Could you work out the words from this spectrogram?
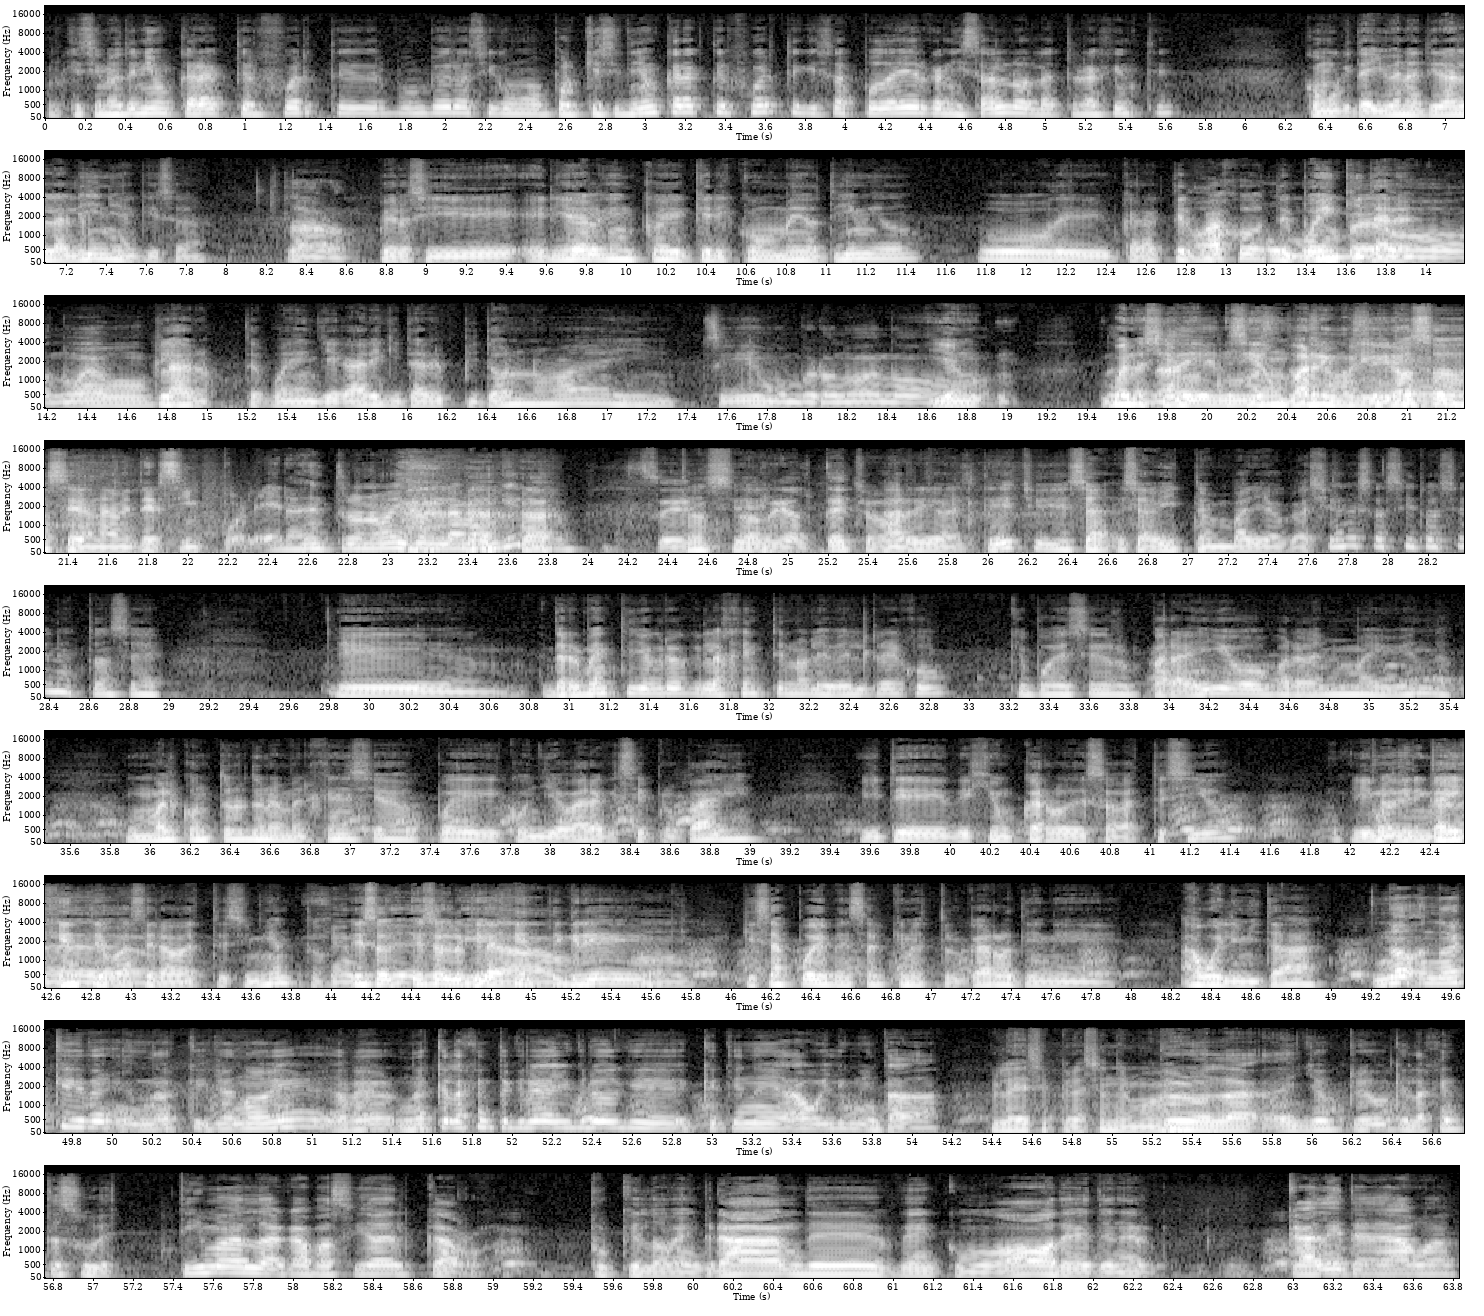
Porque si no tenía un carácter fuerte del bombero, así como, porque si tenía un carácter fuerte, quizás podáis organizarlo la, la gente, como que te ayuden a tirar la línea, quizás. Claro. Pero si eres alguien que, que eres como medio tímido o de carácter bajo, te pueden quitar. el- bombero nuevo. Claro, te pueden llegar y quitar el pitón nomás y. Sí, un bombero nuevo no. y en- no bueno, si, en si es un barrio peligroso, como- se van a meter sin polera dentro nomás y con la manguera. Sí, entonces, arriba del techo. arriba del techo y se ha, se ha visto en varias ocasiones esas situaciones entonces eh, de repente yo creo que la gente no le ve el riesgo que puede ser para ellos o para la misma vivienda un mal control de una emergencia puede conllevar a que se propague y te deje un carro desabastecido y no tengáis gente para hacer abastecimiento eso, eso es lo que la gente cree mm. quizás puede pensar que nuestro carro tiene agua ilimitada No, no es que, no es que yo no a ver, no es que la gente crea, yo creo que, que tiene agua ilimitada. la desesperación del momento Pero la, eh, yo creo que la gente subestima la capacidad del carro. Porque lo ven grande, ven como, oh, debe tener caleta de agua.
